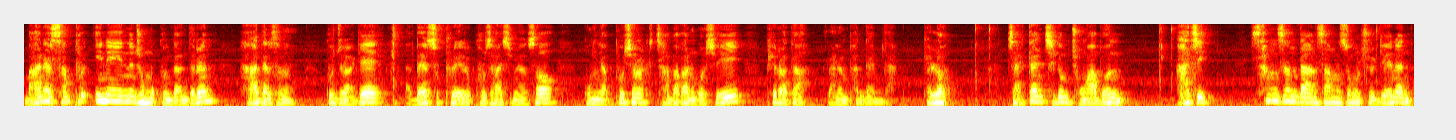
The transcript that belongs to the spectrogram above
마이너스 3% 이내에 있는 종목 군단들은 하단에서는 꾸준하게 매수 플레이를 구사하시면서 공략 포지션을 잡아가는 것이 필요하다라는 판단입니다. 결론. 자, 일단 지금 종합은 아직 상승단 상승을 줄기에는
